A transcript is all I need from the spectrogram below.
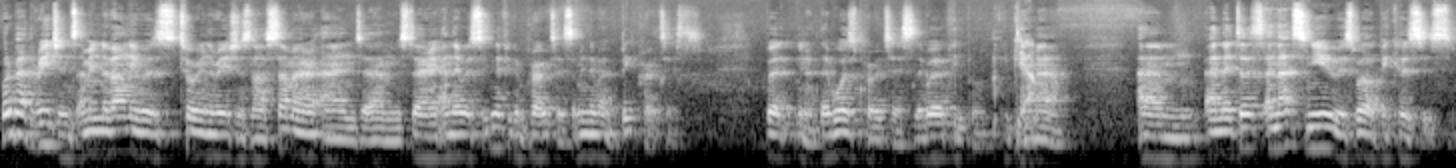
What about the regions? I mean, Navalny was touring the regions last summer and um, stirring, and there was significant protests. I mean, there weren't big protests, but you know, there was protests. There were people who came Yeah. out, um, and it does, and that's new as well because it's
